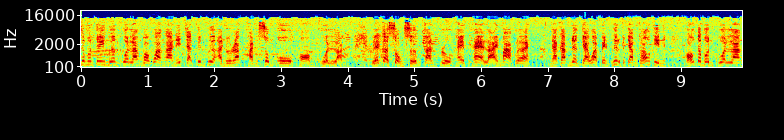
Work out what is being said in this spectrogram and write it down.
ศมนตรีเมืองควนลังบอกว่างานนี้จัดขึ้นเพื่ออนุรักษ์พันธุ์ส้มโอหอมควนลัง และก็ส่งเสริมการปลูกให้แพร่หลายมากเลย นะครับเนื่องจากว่าเป็นพืชประจำท้องถิ่นของตำบลควนลัง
